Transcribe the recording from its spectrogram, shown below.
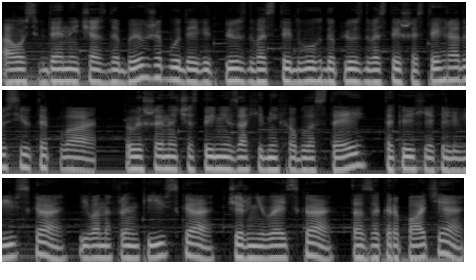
А ось в денний час доби вже буде від плюс 22 до плюс 26 градусів тепла. Лише на частині західних областей, таких як Львівська, Івано-Франківська, Чернівецька та Закарпаття,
